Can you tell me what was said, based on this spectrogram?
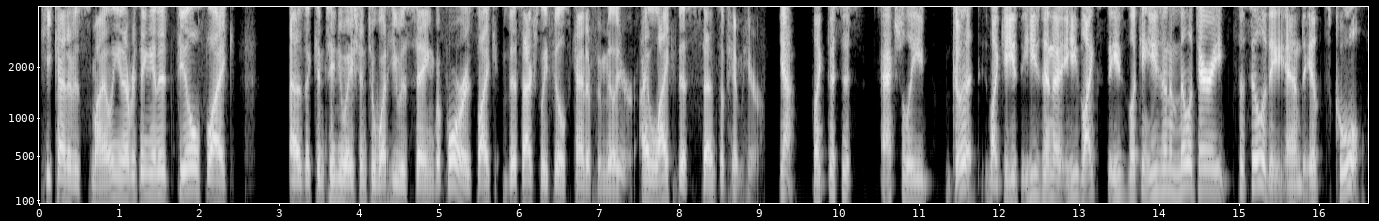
he kind of is smiling and everything, and it feels like, as a continuation to what he was saying before, it's like this actually feels kind of familiar. I like this sense of him here. Yeah. Like this is actually good. Like he's he's in a he likes he's looking he's in a military facility and it's cool.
